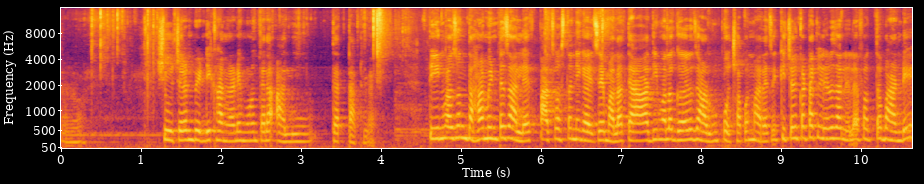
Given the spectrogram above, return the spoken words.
तर शिवचरण भेंडी खाणार म्हणून त्याला आलू त्यात टाकलं आहे तीन वाजून दहा मिनटं झाले आहेत पाच वाजता निघायचं आहे मला. त्याआधी मला घर झाडून पोछा पण मारायचा आहे किचन कटा क्लिअर झालेला आहे. फक्त भांडे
